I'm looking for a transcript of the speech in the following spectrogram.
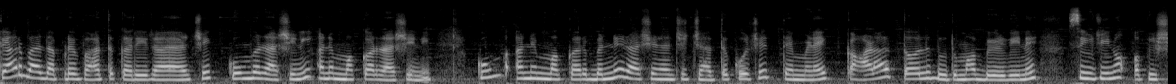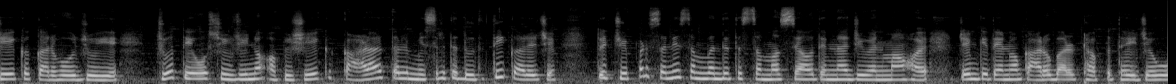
ત્યારબાદ આપણે વાત કરી રહ્યા છીએ કુંભ રાશિની અને મકર રાશિની. કુંભ અને મકર બંને રાશિના જે જાતકો છે, તેમણે કાળા તલ દૂધમાં બેળવીને શિવજીનો અભિષેક કરવો જોઈએ. જો તેઓ શિવજીનો અભિષેક કાળા તલ મિશ્રિત દૂધથી કરે છે, તો જે પણ શનિ સંબંધિત સમસ્યાઓ તેમના જીવનમાં હોય, જેમ કે તેનો કારોબાર ઠપ થઈ જવો,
